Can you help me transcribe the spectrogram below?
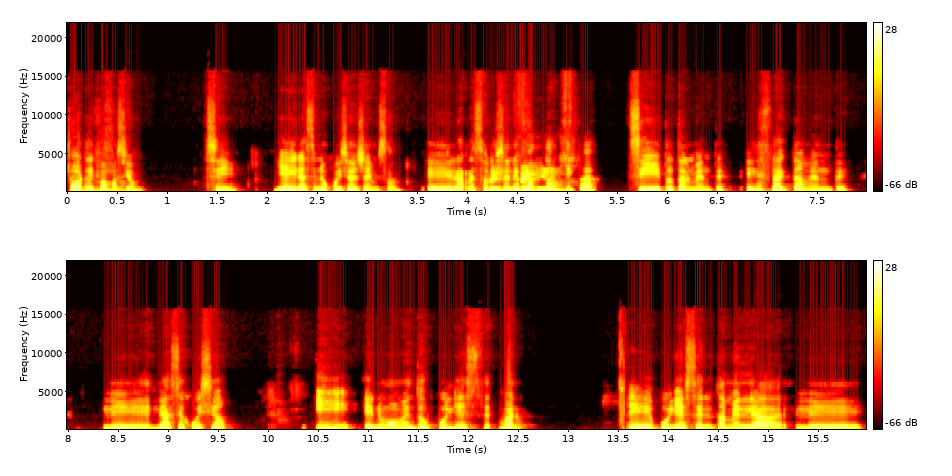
por difamación. Sí, y ahí le hacen un juicio a Jameson. Eh, la resolución es fantástica. Sí, totalmente, exactamente. Le, le hace juicio y en un momento Puliese, bueno, eh, Puliese también le, le-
